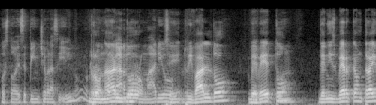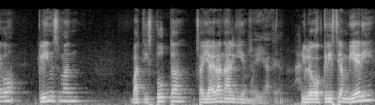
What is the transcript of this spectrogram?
Pues todo ese pinche Brasil, ¿no? Ronaldo, Carlos, Romario. sí, Rivaldo, Bebeto, Bebeto. Denis Bergkamp traigo, Klinsmann, Batistuta, o sea, ya eran alguien. güey. Sí, ya, ya. Y luego Cristian Vieri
